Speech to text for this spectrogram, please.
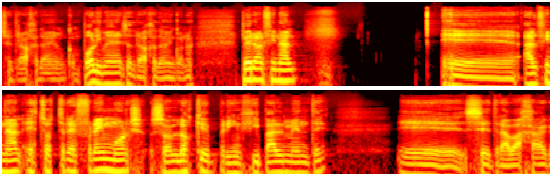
se trabaja también con Polymer, se trabaja también con... Pero al final, eh, al final estos tres frameworks son los que principalmente eh, se, trabaja,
